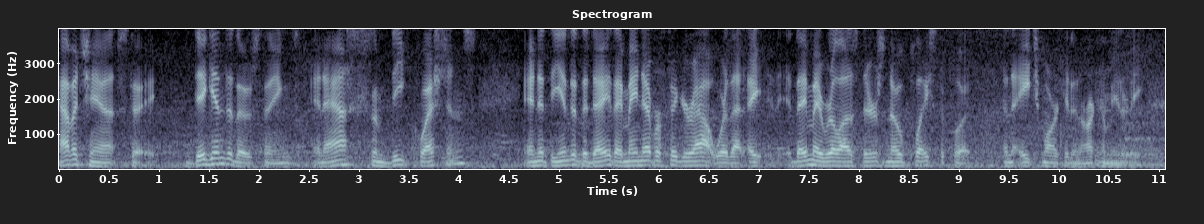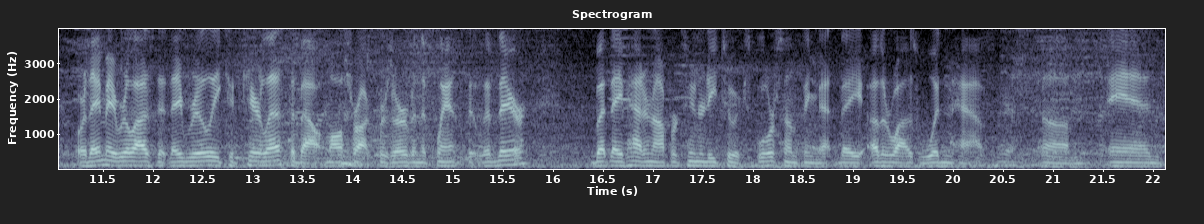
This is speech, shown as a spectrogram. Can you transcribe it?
have a chance to dig into those things and ask some deep questions. And at the end of the day they may never figure out where that they may realize there's no place to put an H market in our community. Or they may realize that they really could care less about Moss Rock Preserve and the plants that live there but they've had an opportunity to explore something that they otherwise wouldn't have. Yes. um, and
